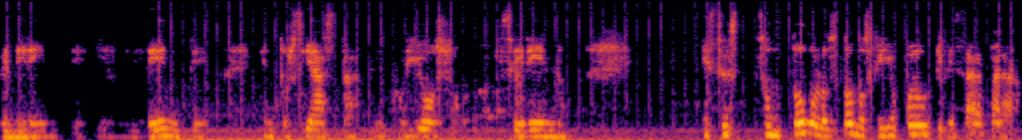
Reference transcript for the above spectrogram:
reverente, irreverente, entusiasta, curioso, sereno. Estos son todos los tonos que yo puedo utilizar para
